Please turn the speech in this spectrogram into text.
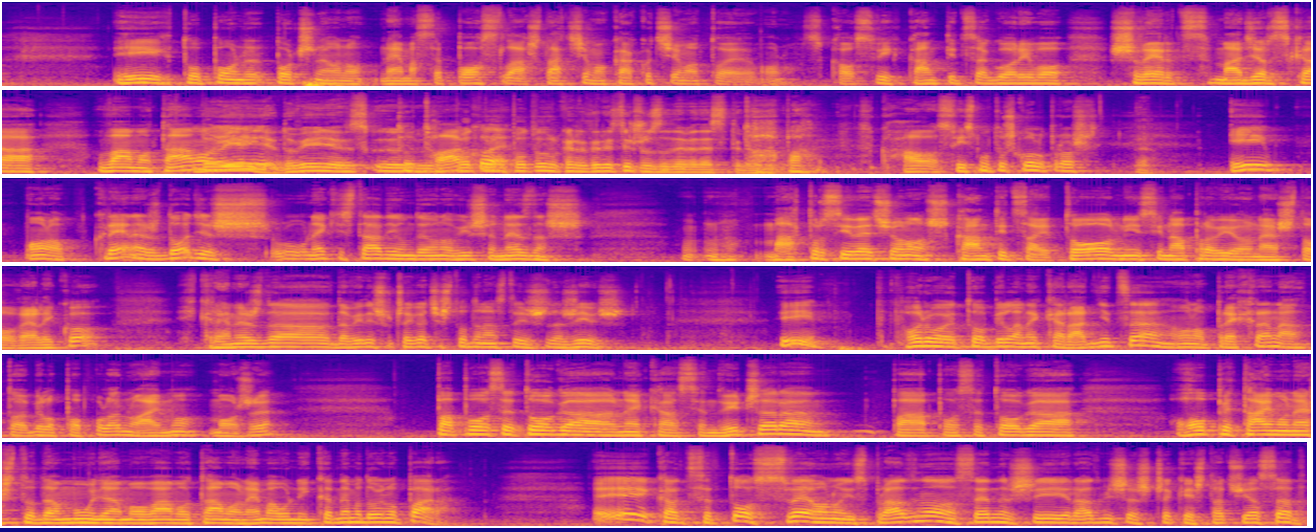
I to počne ono, nema se posla, šta ćemo, kako ćemo, to je ono, kao svi, kantica, gorivo, šverc, mađarska, vamo tamo. Dovijenje, i, dovijenje, to, tako potpuno, je. potpuno karakteristično za 90. godine. Da, pa, kao, svi smo tu školu prošli. Da. I, ono, kreneš, dođeš u neki stadijum gde ono više ne znaš, mator si već ono, kantica je to, nisi napravio nešto veliko i kreneš da, da vidiš od čega ćeš to da nastaviš da živiš. I prvo je to bila neka radnjica, ono prehrana, to je bilo popularno, ajmo, može. Pa posle toga neka sendvičara, pa posle toga opet ajmo nešto da muljamo vamo tamo, nema, nikad nema dovoljno para. E, kad se to sve ono ispraznilo, sedneš i razmišljaš, čekaj, šta ću ja sad?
